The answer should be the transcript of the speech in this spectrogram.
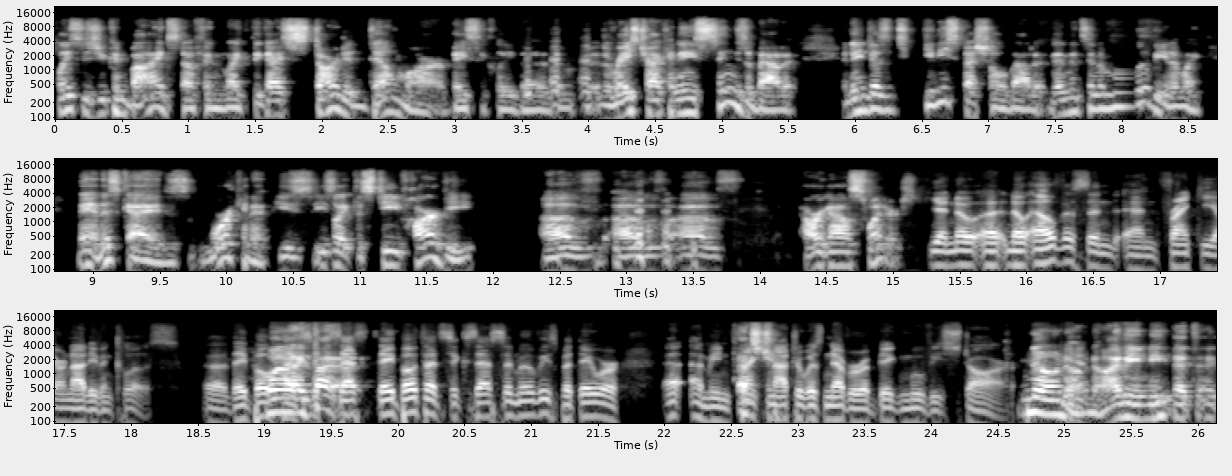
places you can buy and stuff. And like the guy started Del Mar, basically the, the, the racetrack, and he sings about it, and he does a TV special about it. And then it's in a movie, and I'm like, man, this guy is working it. He's he's like the Steve Harvey of of of Argyle sweaters. Yeah, no, uh, no. Elvis and and Frankie are not even close. Uh, they both well, had success. they both had success in movies, but they were. Uh, I mean, Frank Sinatra was never a big movie star. No, no, no. I mean, he, that, uh,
